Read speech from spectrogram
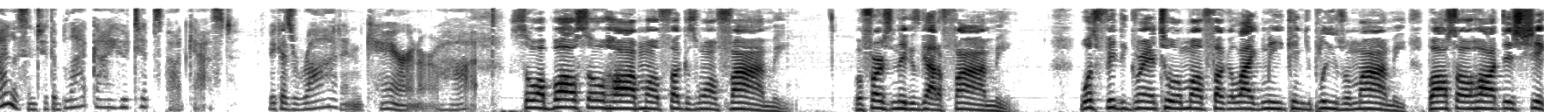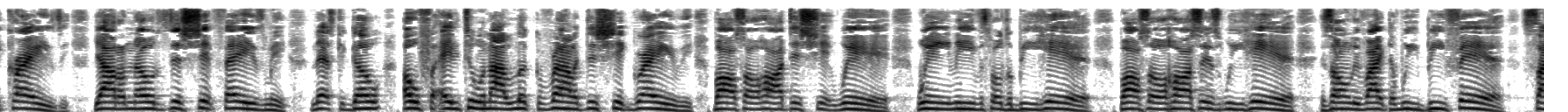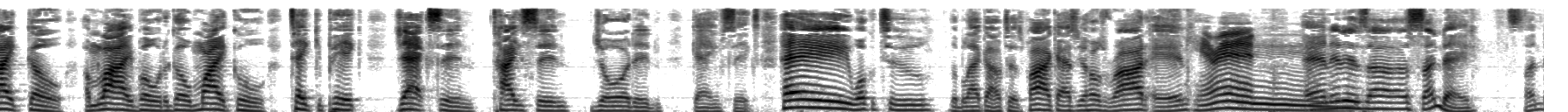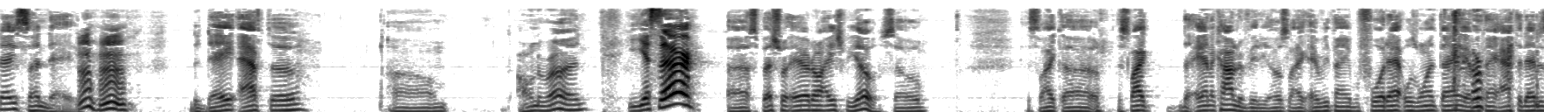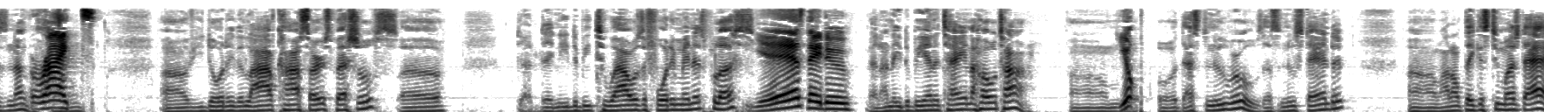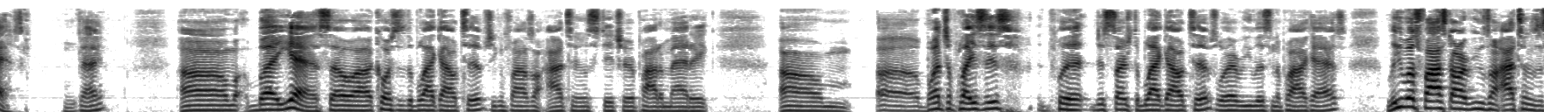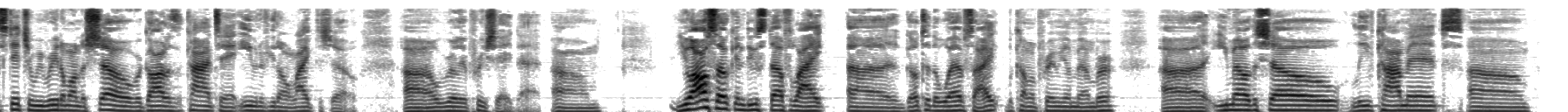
I listen to the Black Guy Who Tips podcast because Rod and Karen are hot. So I ball so hard, motherfuckers won't find me. But first niggas gotta find me. What's 50 grand to a motherfucker like me? Can you please remind me? Ball so hard, this shit crazy. Y'all don't know that this shit phase me. Next could go 0 for 82 and I look around like this shit gravy. Ball so hard, this shit weird. We ain't even supposed to be here. Ball so hard since we here. It's only right that we be fair. Psycho. I'm liable to go Michael. Take your pick. Jackson, Tyson, Jordan, game six. Hey, welcome to the Black Guy Who Tips podcast. Your host Rod and Karen. And it is uh Sunday. Sunday, Sunday. Mm-hmm. The day after um on the run. Yes, sir. Uh special aired on HBO. So it's like uh it's like the Anaconda videos. Like everything before that was one thing, everything after that is another. Right. So, uh if you do any of the live concert specials, uh they need to be two hours or 40 minutes plus. Yes, they do. And I need to be entertained the whole time. Um, yep. Or, or that's the new rules. That's the new standard. Um, I don't think it's too much to ask. Okay. Um, but yeah, so, uh, of course it's the Black Guy Who Tips. You can find us on iTunes, Stitcher, Podomatic, um, a bunch of places. Put, just search the Black Guy Who Tips wherever you listen to podcasts. Leave us five star reviews on iTunes and Stitcher. We read them on the show regardless of content, even if you don't like the show. Uh, we really appreciate that. Um, you also can do stuff like, uh, go to the website, become a premium member, uh, email the show, leave comments, um,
